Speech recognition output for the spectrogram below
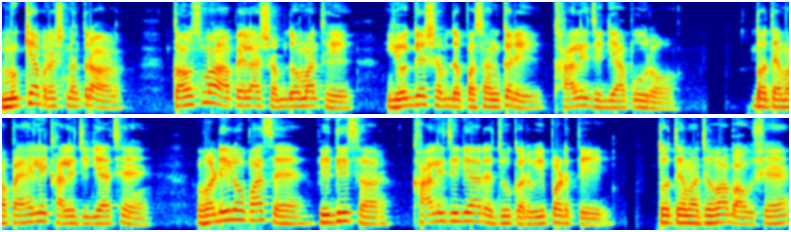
મુખ્ય પ્રશ્ન ત્રણ, કૌંસમાં આપેલા શબ્દોમાંથી યોગ્ય શબ્દ પસંદ કરી ખાલી જગ્યા પૂરો. તો તેમાં પહેલી ખાલી જગ્યા છે. વડીલો પાસે વિધિસર ખાલી જગ્યા રજૂ કરવી પડતી. તો તેમાં જવાબ આવશે,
